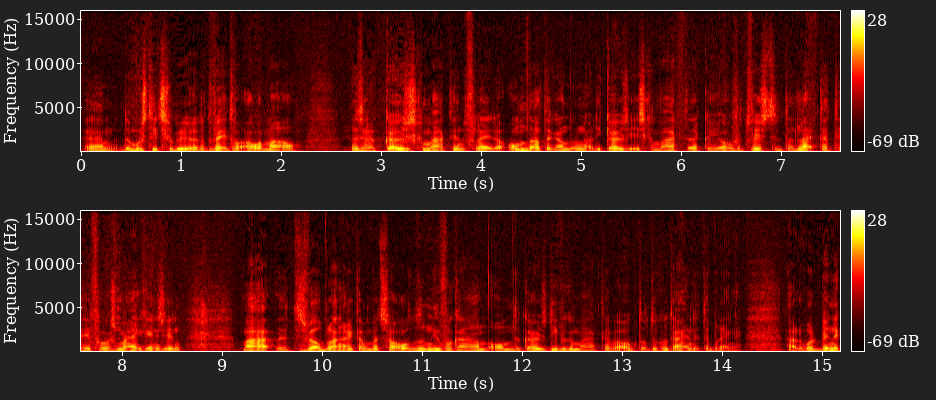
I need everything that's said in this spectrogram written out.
ehm, er moest iets gebeuren, dat weten we allemaal. Er zijn ook keuzes gemaakt in het verleden om dat te gaan doen. Nou, die keuze is gemaakt, daar kun je over twisten. Dat, dat heeft volgens mij geen zin. Maar het is wel belangrijk dat we met z'n allen er nu voor gaan om de keuze die we gemaakt hebben ook tot een goed einde te brengen. Nou, er wordt binnen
